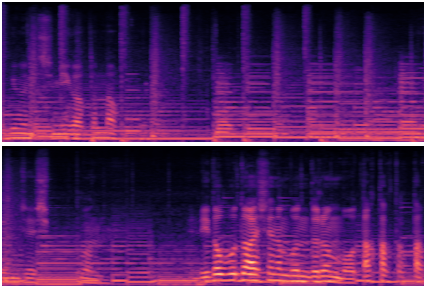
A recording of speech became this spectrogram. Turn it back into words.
여기는 지미가 끝났고. 리더보드 하시는 분들은 뭐 딱딱딱딱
